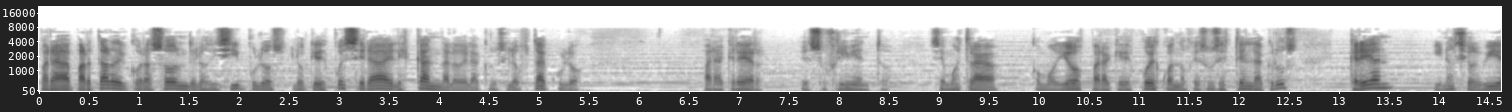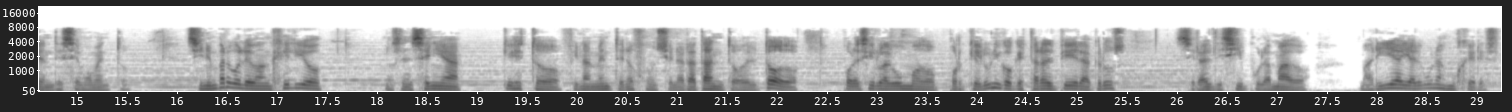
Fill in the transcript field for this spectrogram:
para apartar del corazón de los discípulos lo que después será el escándalo de la cruz, el obstáculo para creer, el sufrimiento. Se muestra como Dios para que después, cuando Jesús esté en la cruz, crean y no se olviden de ese momento. Sin embargo, el Evangelio nos enseña que esto finalmente no funcionará tanto del todo, por decirlo de algún modo, porque el único que estará al pie de la cruz será el discípulo amado, María y algunas mujeres.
